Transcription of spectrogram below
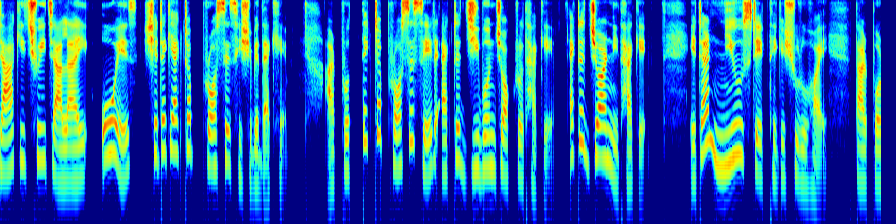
যা কিছুই চালাই ওএস সেটাকে একটা প্রসেস হিসেবে দেখে। আর প্রত্যেকটা প্রসেসের একটা জীবনচক্র থাকে, একটা জার্নি থাকে। এটা নিউ স্টেট থেকে শুরু হয়। তারপর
